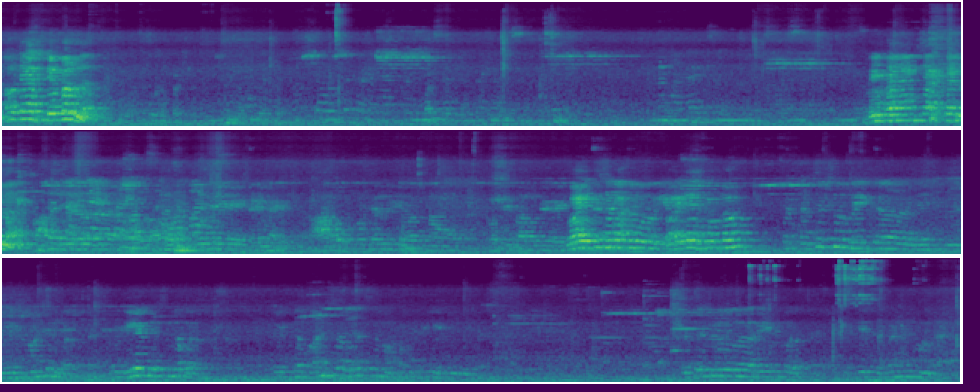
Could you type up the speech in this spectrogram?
no they are stable ಅಲ್ಲ ಆ ರೀತಿ ಎಲ್ಲಾ ಫಾರ್ಮಲಿ ಕರೇ ಮಾಡ್ತೀವಿ ಆ ರೋಪ್ ಮೊದಲು ಇವಾಗ ನಾನು ಪೆಟಿಪಾಲಿಗೆ ಐಡಿ ಸರ್ ಅದು ವೈದೇಶ್ ಹೋಗ್ತೀವಿ ಸರ್ ಕನ್ಸೆಷನ್ ಬೇಕಾ ಇದೆ ನೀನು ಕಂಟಿನ್ಯೂ ಮಾಡ್ತೀಯಾ ಡಿಎಯಿ ಬರುತ್ತೆ it is dependent on that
